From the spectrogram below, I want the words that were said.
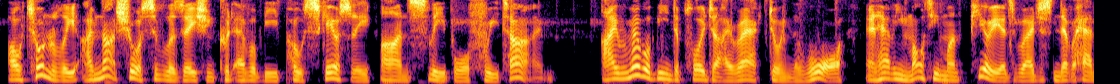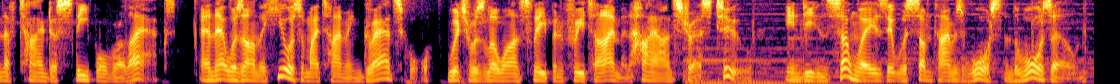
Alternatively, I'm not sure civilization could ever be post scarcity on sleep or free time. I remember being deployed to Iraq during the war and having multi month periods where I just never had enough time to sleep or relax, and that was on the heels of my time in grad school, which was low on sleep and free time and high on stress too, Indeed, in some ways, it was sometimes worse than the war zone.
